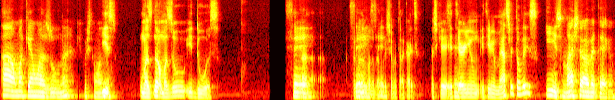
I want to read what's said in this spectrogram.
Ah, uma que é um azul, né? Que custa um azul. Isso. Uma, não, uma azul e duas. Sei. Ah, sei agora não vou lembrar como chama aquela carta. Acho que é Ethereum, Ethereum Master, talvez? Isso, Master of Ethereum.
